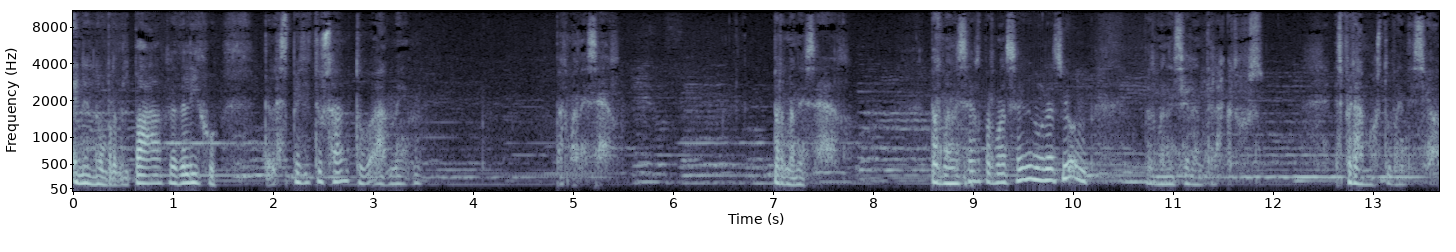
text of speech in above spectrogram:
En el nombre del Padre, del Hijo, del Espíritu Santo. Amén. Permanecer. Permanecer. Permanecer, permanecer en oración. Permanecer ante la cruz. Esperamos tu bendición.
